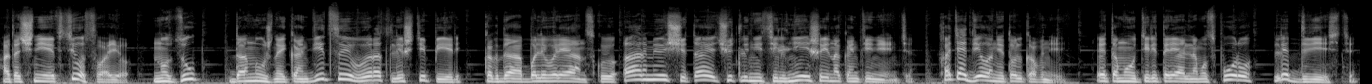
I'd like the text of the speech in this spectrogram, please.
а точнее все свое. Но зуб до нужной кондиции вырос лишь теперь, когда боливарианскую армию считают чуть ли не сильнейшей на континенте. Хотя дело не только в ней. Этому территориальному спору лет 200.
